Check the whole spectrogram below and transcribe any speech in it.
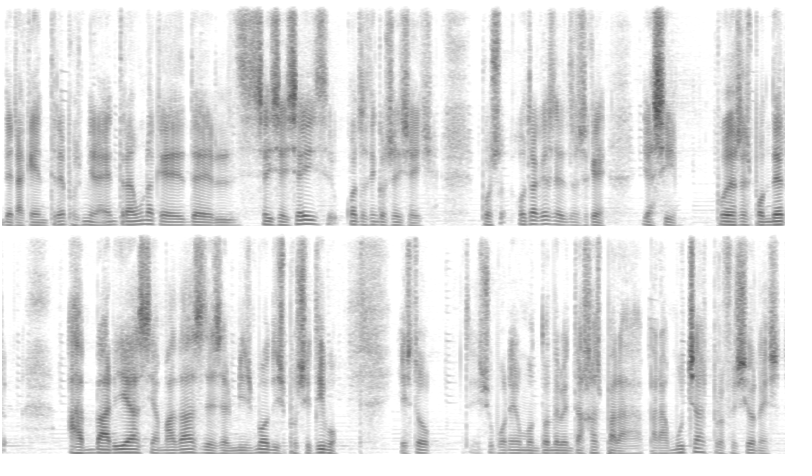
de la que entre. Pues mira, entra una que es del 666-4566, pues otra que es de no sé qué, y así puedes responder a varias llamadas desde el mismo dispositivo. Y esto supone un montón de ventajas para, muchas profesiones.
